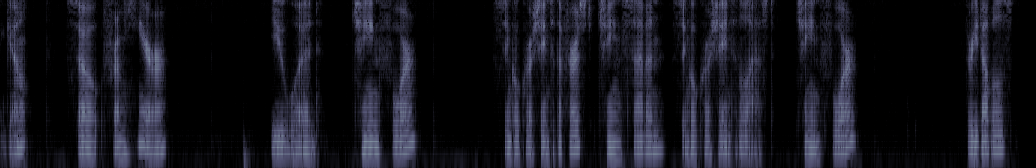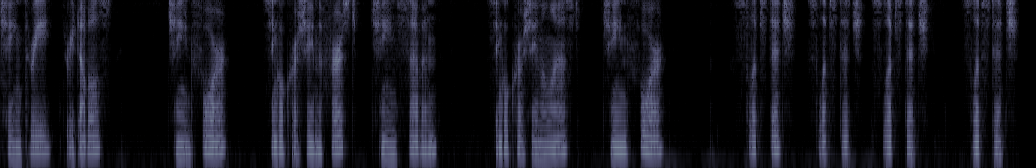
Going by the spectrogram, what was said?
We go. So from here, you would chain four, single crochet into the first, chain seven, single crochet into the last, chain four, three doubles, chain three, three doubles, chain four, single crochet in the first, chain seven, single crochet in the last, chain four, slip stitch, slip stitch, slip stitch, slip stitch,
